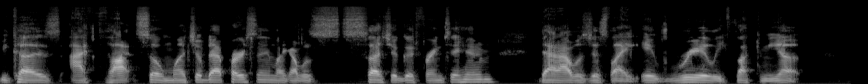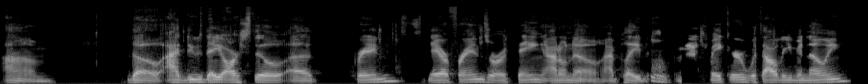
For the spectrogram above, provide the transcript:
because I thought so much of that person. Like I was such a good friend to him that I was just like, it really fucked me up. Um, though I do, they are still uh friends. They are friends or a thing. I don't know. I played Mm. matchmaker without even knowing.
